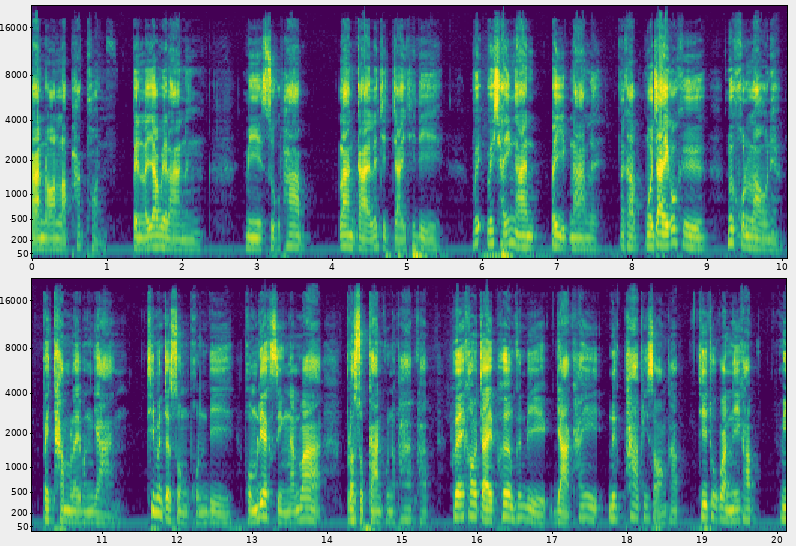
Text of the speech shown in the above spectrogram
การนอนหลับพักผ่อน เป็นระยะเวลาหนึ่ง มีสุขภาพร่างกายและจิตใจที่ดี ไว้ไวใช้งานไปอีกนานเลยนะครับ หัวใจก็คือเมื่อคนเราเนี่ยไปทำอะไรบางอย่าง ที่มันจะส่งผลดี ผมเรียกสิ่งนั้นว่าประสบการณ์คุณภาพครับ เพื่อให้เข้าใจเพิ่มขึ้นไปอีก อยากให้นึกภาพที่สองครับ ที่ทุกวันนี้ครับ มี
